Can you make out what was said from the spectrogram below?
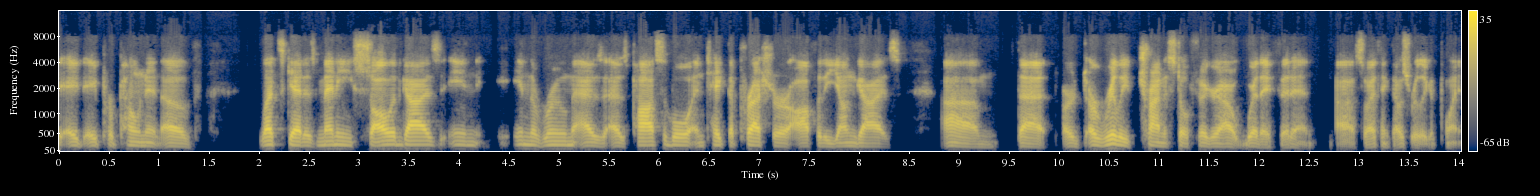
a, a proponent of let's get as many solid guys in in the room as as possible and take the pressure off of the young guys um, that are are really trying to still figure out where they fit in. Uh, so I think that was a really good point.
